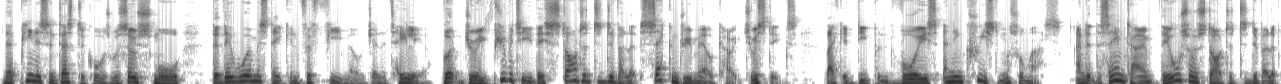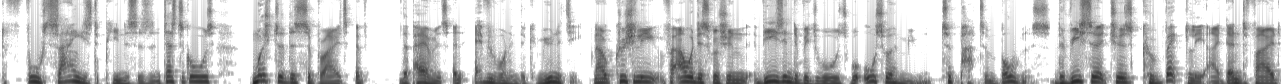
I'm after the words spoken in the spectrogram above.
their penis and testicles were so small that they were mistaken for female genitalia. But during puberty, they started to develop secondary male characteristics, like a deepened voice and increased muscle mass. And at the same time, they also started to develop full-sized penises and testicles, much to the surprise of the parents, and everyone in the community. Now, crucially, for our discussion, these individuals were also immune to pattern baldness. The researchers correctly identified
